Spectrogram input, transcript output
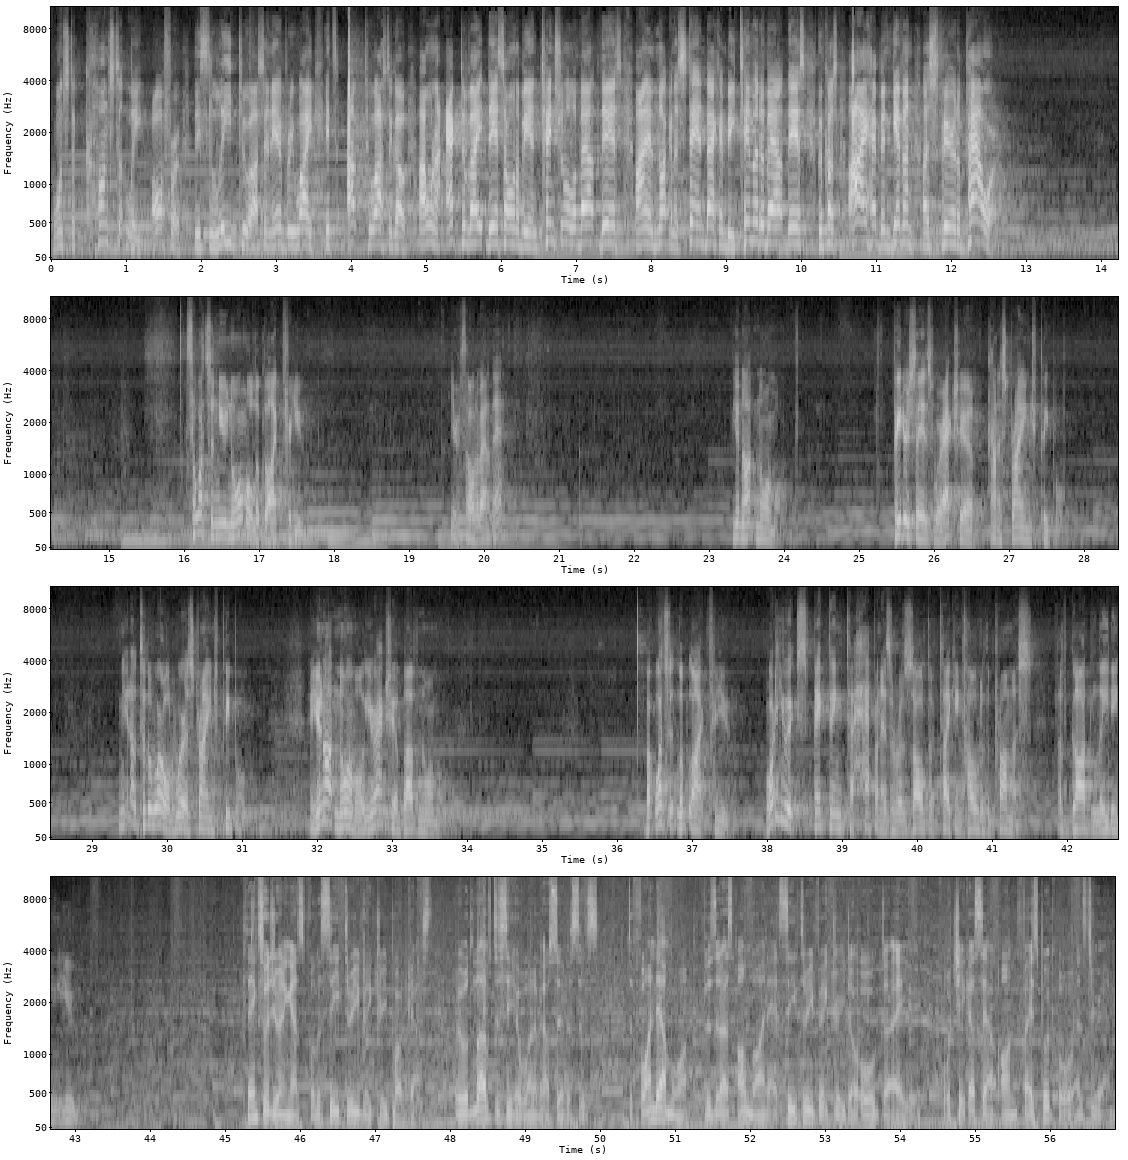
wants to constantly offer this lead to us in every way. It's up to us to go, I want to activate this. I want to be intentional about this. I am not going to stand back and be timid about this because I have been given a spirit of power. So, what's the new normal look like for you? You ever thought about that? You're not normal. Peter says we're actually a kind of strange people. You know, to the world, we're a strange people. You're not normal, you're actually above normal. But what's it look like for you? What are you expecting to happen as a result of taking hold of the promise of God leading you? Thanks for joining us for the C3 Victory podcast. We would love to see you at one of our services. To find out more, visit us online at c3victory.org.au or check us out on Facebook or Instagram.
